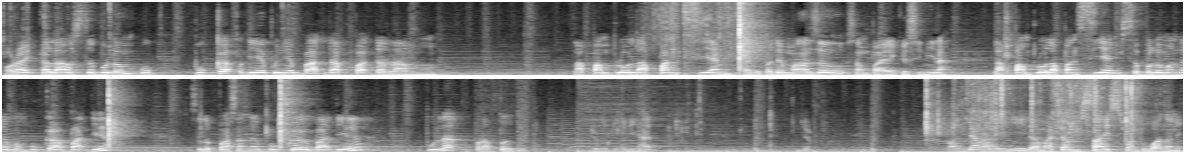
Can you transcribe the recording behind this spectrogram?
Alright, kalau sebelum buka dia punya bat dapat dalam 88 cm daripada muzzle sampai ke sini lah 88 cm sebelum anda membuka bat dia. Selepas anda buka bat dia pula berapa? Jom kita lihat. Sekejap. panjang lah. Ini dah macam size 1 to 1 lah ni.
